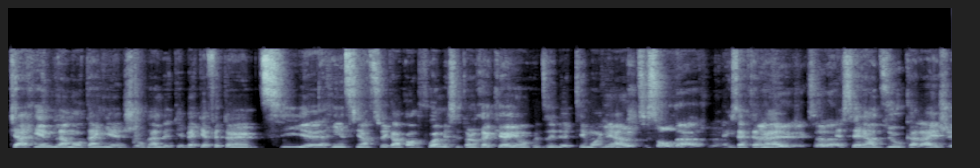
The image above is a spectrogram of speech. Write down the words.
Karine de la Montagne euh, du Journal de Québec a fait un petit, euh, rien de scientifique encore une fois, mais c'est un recueil, on peut dire, de Un témoignages. petit sondage. Là. Exactement. Excellent. Elle s'est rendue au collège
